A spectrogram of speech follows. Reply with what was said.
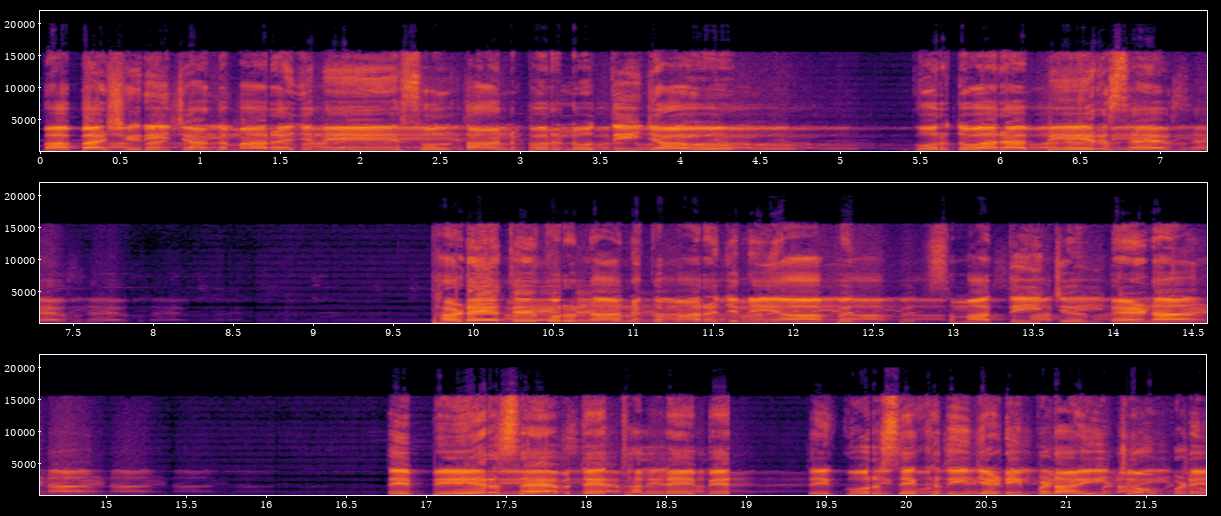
ਬਾਬਾ ਸ਼੍ਰੀ ਚੰਦ ਮਹਾਰਾਜ ਨੇ ਸੁਲਤਾਨਪੁਰ ਲੋਧੀ ਜਾਓ। ਗੁਰਦੁਆਰਾ ਬੇਰ ਸਾਹਿਬ। ਥੜੇ ਤੇ ਗੁਰੂ ਨਾਨਕ ਮਹਾਰਾਜ ਨੇ ਆਪ ਸਮਾਧੀ 'ਚ ਬਹਿਣਾ। ਤੇ ਬੇਰ ਸਾਹਿਬ ਦੇ ਥੱਲੇ ਬਹਿ ਤੇ ਗੁਰਸਿੱਖ ਦੀ ਜਿਹੜੀ ਪੜ੍ਹਾਈ ਚੌਂਕੜੇ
